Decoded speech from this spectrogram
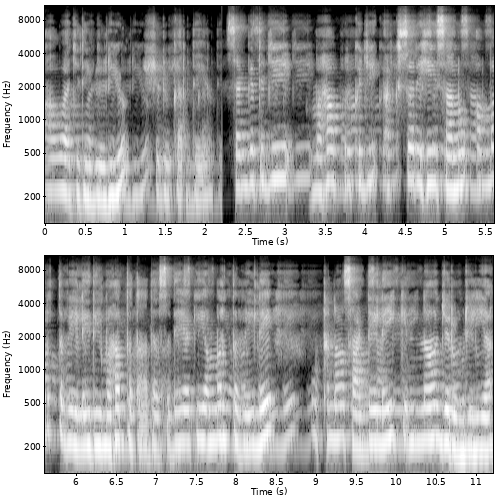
ਆਓ ਅੱਜ ਦੀ ਵੀਡੀਓ ਸ਼ੁਰੂ ਕਰਦੇ ਹਾਂ। ਸੰਗਤ ਜੀ, ਮਹਾਪੁਰਖ ਜੀ, ਅਕਸਰ ਹੀ ਸਾਨੂੰ ਅੰਮ੍ਰਿਤ ਵੇਲੇ ਦੀ ਮਹੱਤਤਾ ਦੱਸਦੇ ਆ ਕਿ ਅੰਮ੍ਰਿਤ ਵੇਲੇ ਉੱਠਣਾ ਸਾਡੇ ਲਈ ਕਿੰਨਾ ਜ਼ਰੂਰੀ ਆ।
